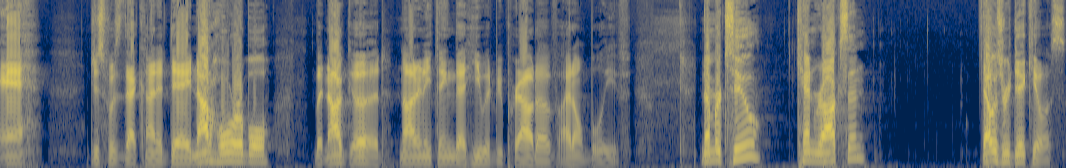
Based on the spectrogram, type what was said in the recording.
eh, just was that kind of day. Not horrible but not good. Not anything that he would be proud of, I don't believe. Number two, Ken Roczen. That was ridiculous.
